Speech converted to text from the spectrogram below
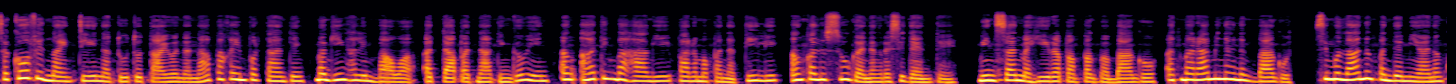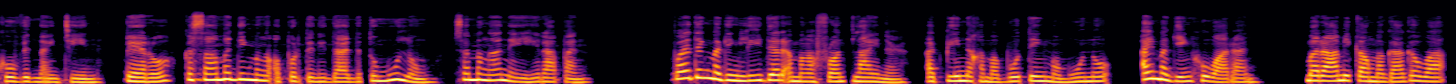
Sa COVID-19, natuto tayo na napaka-importanting maging halimbawa at dapat nating gawin ang ating bahagi para mapanatili ang kalusugan ng residente. Minsan mahirap ang pagbabago at marami nang nagbago simula ng pandemya ng COVID-19. Pero kasama ding mga oportunidad na tumulong sa mga nahihirapan. Pwedeng maging leader ang mga frontliner at pinakamabuting mamuno ay maging huwaran. Marami kang magagawa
